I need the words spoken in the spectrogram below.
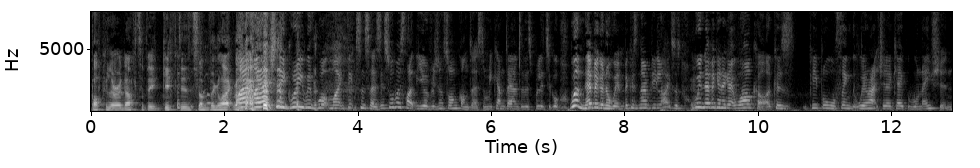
popular enough to be gifted something like that. I, I actually agree with what Mike Dickson says. It's almost like the Eurovision Song Contest, and we come down to this political. We're never going to win because nobody likes us. We're never going to get a wild card because people will think that we're actually a capable nation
